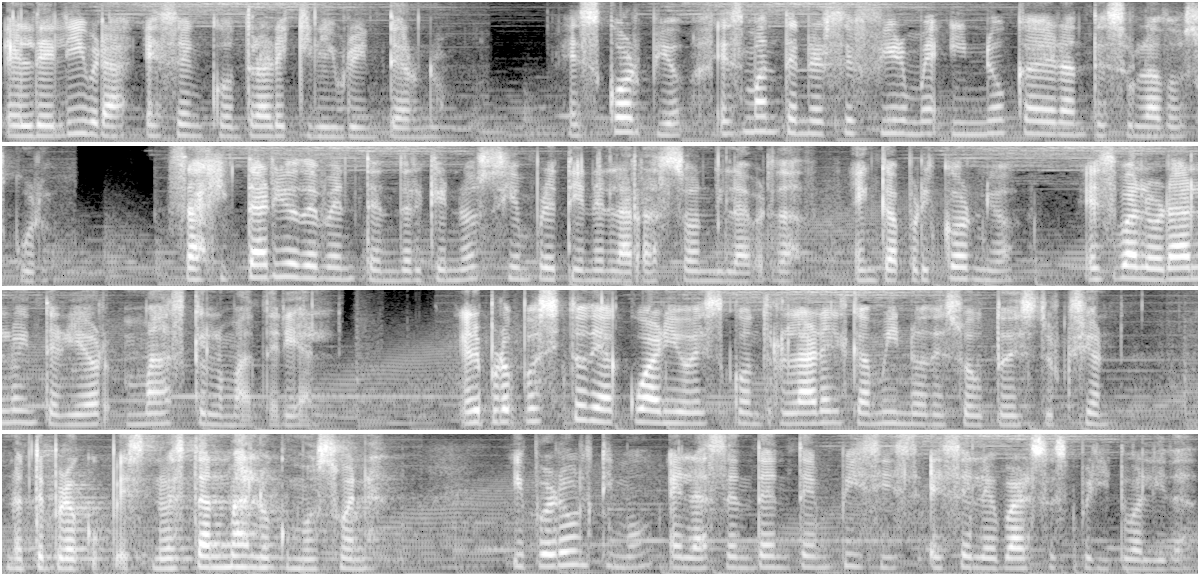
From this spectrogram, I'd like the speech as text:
El de Libra es encontrar equilibrio interno. Escorpio es mantenerse firme y no caer ante su lado oscuro. Sagitario debe entender que no siempre tiene la razón ni la verdad. En Capricornio es valorar lo interior más que lo material. El propósito de Acuario es controlar el camino de su autodestrucción. No te preocupes, no es tan malo como suena. Y por último, el ascendente en Pisces es elevar su espiritualidad.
